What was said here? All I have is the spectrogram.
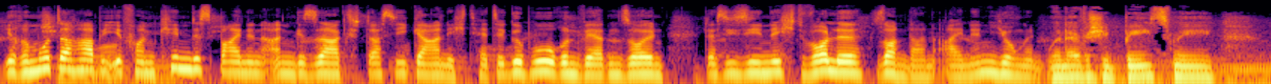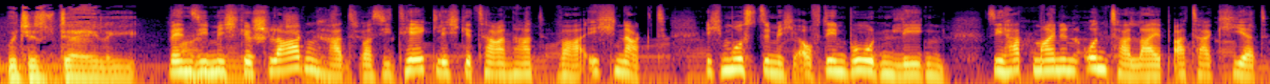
Ihre Mutter habe ihr von Kindesbeinen an gesagt, dass sie gar nicht hätte geboren werden sollen, dass sie sie nicht wolle, sondern einen Jungen. Wenn sie mich geschlagen hat, was sie täglich getan hat, war ich nackt. Ich musste mich auf den Boden legen. Sie hat meinen Unterleib attackiert.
